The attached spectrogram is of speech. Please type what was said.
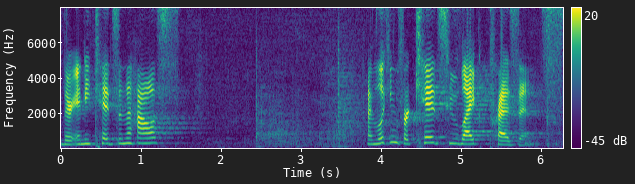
there any kids in the house? I'm looking for kids who like presents.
